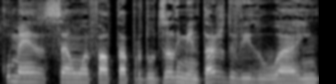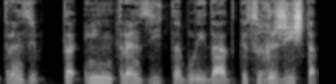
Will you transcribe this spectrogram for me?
Começam a faltar produtos alimentares devido à intransitabilidade que se registra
